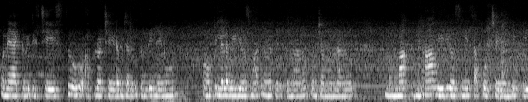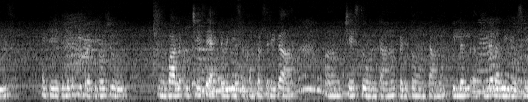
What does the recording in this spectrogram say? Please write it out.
కొన్ని యాక్టివిటీస్ చేస్తూ అప్లోడ్ చేయడం జరుగుతుంది. నేను పిల్లల వీడియోస్ మాత్రమే పెడుతున్నాను. కొంచెం నన్ను మా నా వీడియోస్ని సపోర్ట్ చేయండి ప్లీజ్. అయితే పిల్లలకి ప్రతిరోజు వాళ్ళకు చేసే యాక్టివిటీస్ కంపల్సరీగా చేస్తూ ఉంటాను పెడుతూ ఉంటాను. పిల్లల పిల్లల వీడియోస్ని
